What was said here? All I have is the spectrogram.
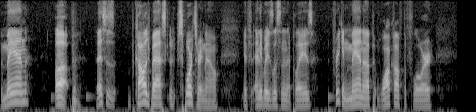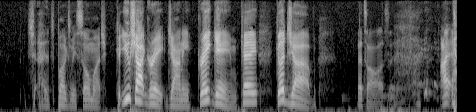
The man up. This is college basketball sports right now. If anybody's listening that plays, freaking man up, walk off the floor. It bugs me so much. You shot great, Johnny. Great game. Okay, good job. That's all I'll say. I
